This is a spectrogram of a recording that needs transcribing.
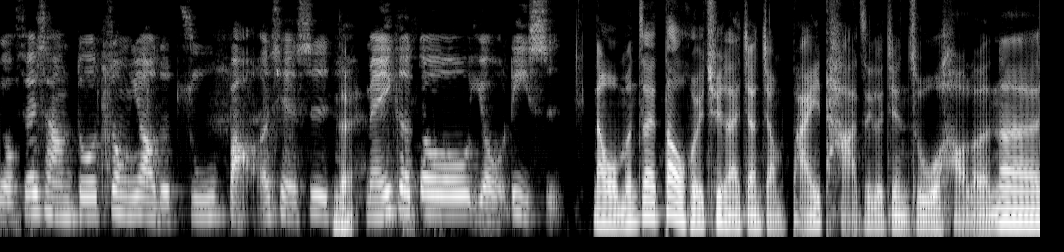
有非常多重要的珠宝，而且是每一个都有历史。那我们再倒回去来讲讲白塔这个建筑物好了。那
